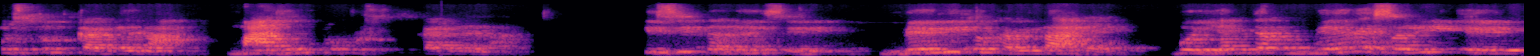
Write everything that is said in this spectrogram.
प्रस्तुत कर देना, माधुर्य को प्रस्तुत कर देना। इसी तरह से मेरी जो कविता है, वो यद्यप मेरे शरीर के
